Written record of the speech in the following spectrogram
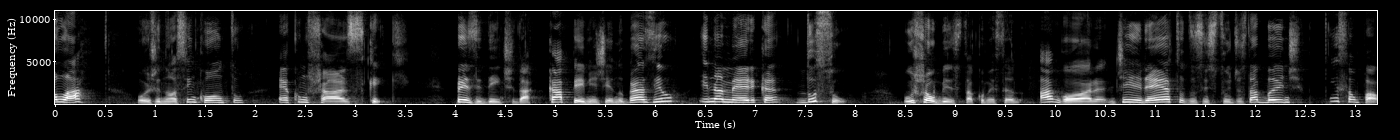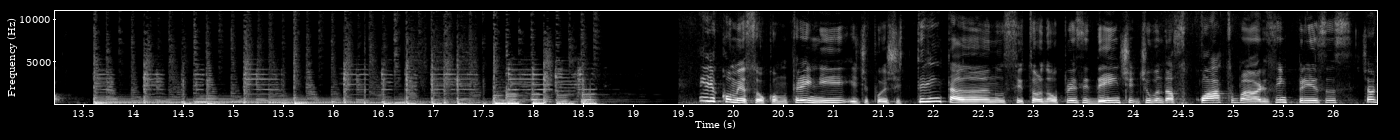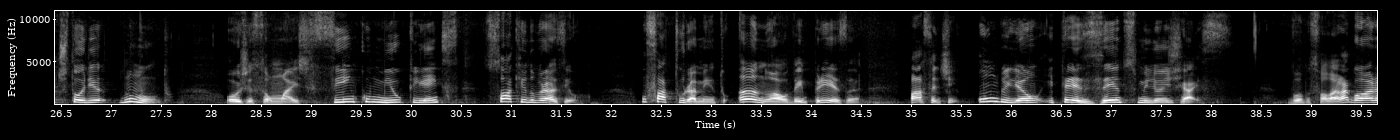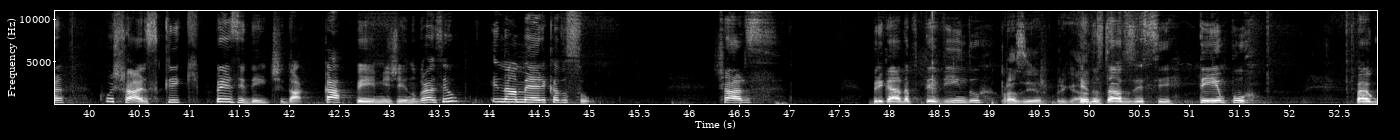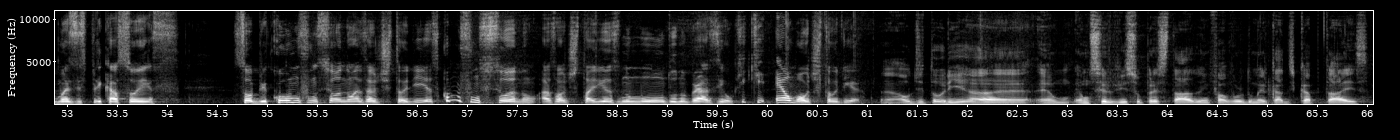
Olá! Hoje nosso encontro é com Charles Crick, presidente da KPMG no Brasil e na América do Sul. O showbiz está começando agora, direto dos estúdios da Band, em São Paulo. Ele começou como trainee e, depois de 30 anos, se tornou presidente de uma das quatro maiores empresas de auditoria no mundo. Hoje são mais 5 mil clientes só aqui no Brasil. O faturamento anual da empresa passa de 1 bilhão e 300 milhões de reais. Vamos falar agora com Charles Crick, presidente da KPMG no Brasil e na América do Sul. Charles, Obrigada por ter vindo. Prazer, obrigado. Ter nos dado esse tempo para algumas explicações sobre como funcionam as auditorias. Como funcionam as auditorias no mundo, no Brasil? O que, que é uma auditoria? É, a auditoria é, é, um, é, um, serviço prestado em favor do mercado de capitais,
